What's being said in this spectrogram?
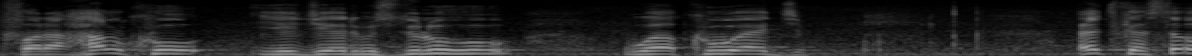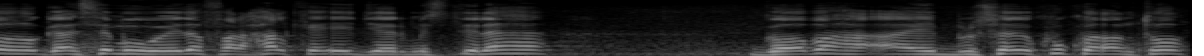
faraxalku iyo jeermisdiluhu waa ku waajib. Cid kasta oo hoggaansami weyda faraxalka iyo jeermisdilaha goobaha ay bulshada ku kulanto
